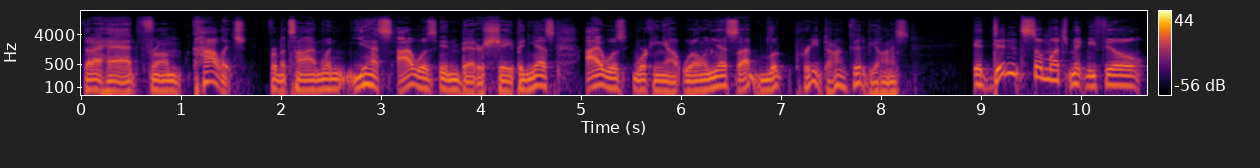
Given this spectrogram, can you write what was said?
that I had from college from a time when, yes, I was in better shape. And yes, I was working out well. And yes, I looked pretty darn good, to be honest. It didn't so much make me feel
